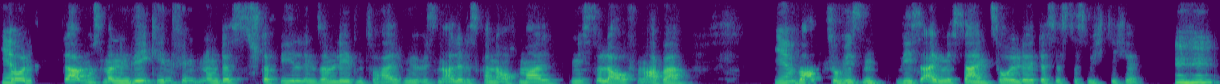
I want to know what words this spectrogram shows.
Ja. Und da muss man einen Weg hinfinden, um das stabil in seinem Leben zu halten. Wir wissen alle, das kann auch mal nicht so laufen, aber ja. überhaupt zu wissen, wie es eigentlich sein sollte. Das ist das Wichtige. Mhm.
